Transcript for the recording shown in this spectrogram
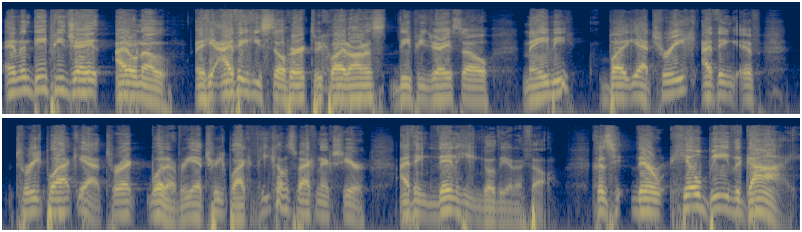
And then DPJ, I don't know. I think he's still hurt, to be quite honest, DPJ. So maybe. But yeah, Tarik, I think if Tarik Black, yeah, Tarik, whatever, yeah, Tarik Black, if he comes back next year, I think then he can go to the NFL because there he'll be the guy,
